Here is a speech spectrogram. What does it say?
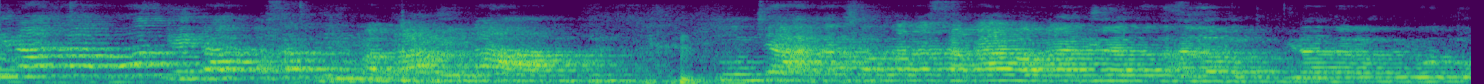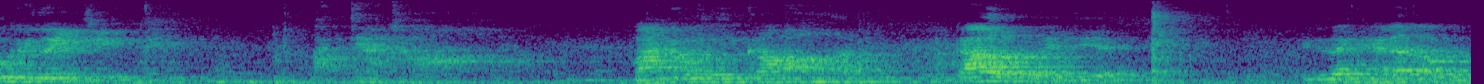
विनाचा रोज घेतात असा तुम्ही मथा घेता. तुमच्या हातात समजा का सकाळ वकाळ दिला तर झालं बघ. विनाचा म्हणजे रोज नोकरी जायची. अत्याचार. मानवनिकार. का होतं माहितीये? आवडत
